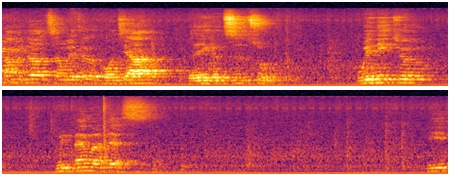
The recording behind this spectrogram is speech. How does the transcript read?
他们都要成为这个国家的一个支柱。We need to remember this. If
